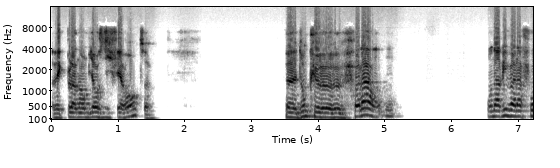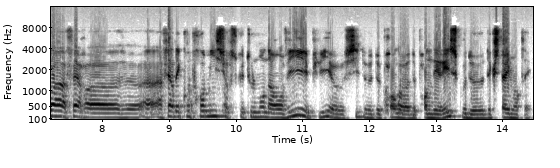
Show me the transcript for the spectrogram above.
avec plein d'ambiances différentes. donc voilà, on, arrive à la fois à faire, à faire des compromis sur ce que tout le monde a envie, et puis aussi de, prendre, de prendre des risques ou d'expérimenter.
